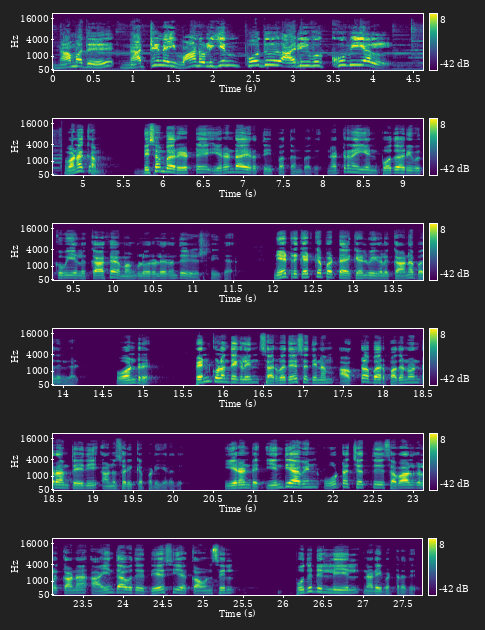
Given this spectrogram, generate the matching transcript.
நமது நற்றினை வானொலியின் பொது அறிவு குவியல். வணக்கம். டிசம்பர் எட்டு இரண்டாயிரத்தி பத்தொன்பது. நற்றினையின் பொது அறிவு குவியலுக்காக மங்களூரிலிருந்து ஸ்ரீதர். நேற்று கேட்கப்பட்ட கேள்விகளுக்கான பதில்கள். ஒன்று பெண் குழந்தைகளின் சர்வதேச தினம் அக்டோபர் பதினொன்றாம் தேதி அனுசரிக்கப்படுகிறது. இரண்டு இந்தியாவின் ஊட்டச்சத்து சவால்களுக்கான ஐந்தாவது தேசிய கவுன்சில் புதுடில்லியில் நடைபெற்றது.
